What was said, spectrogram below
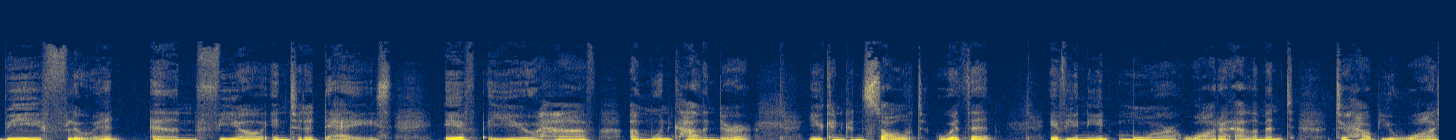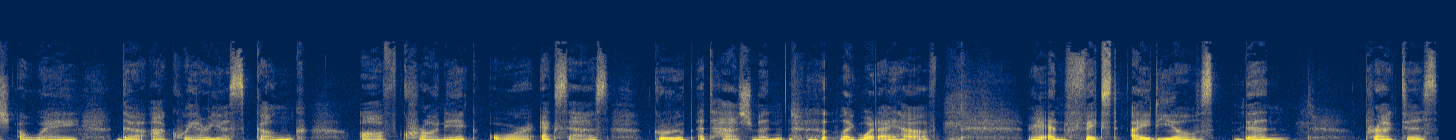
Be fluid and feel into the days. If you have a moon calendar, you can consult with it. If you need more water element to help you wash away the Aquarius gunk of chronic or excess group attachment, like what I have, right, and fixed ideals, then practice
